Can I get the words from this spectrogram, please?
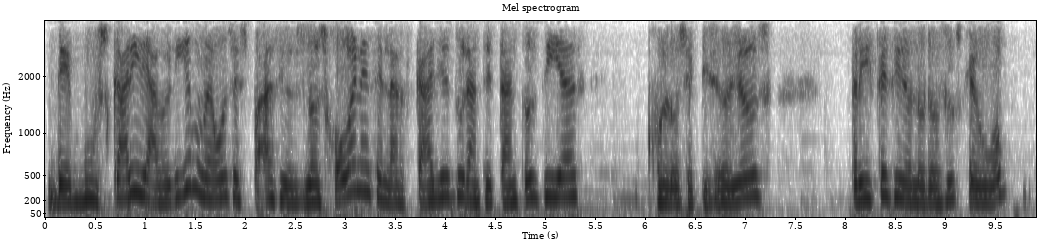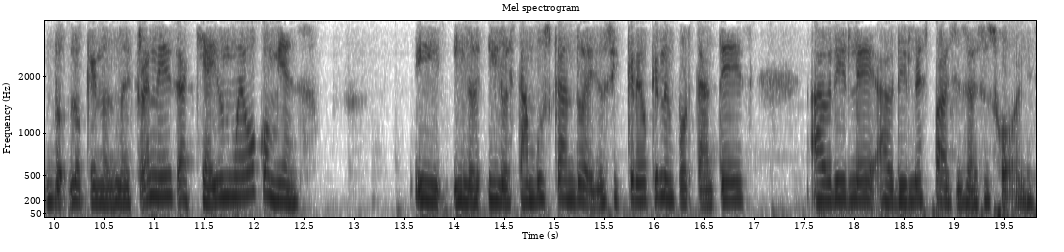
de buscar y de abrir nuevos espacios. Los jóvenes en las calles durante tantos días, con los episodios tristes y dolorosos que hubo, lo, lo que nos muestran es aquí hay un nuevo comienzo y, y, lo, y lo están buscando ellos. Y creo que lo importante es abrirle, abrirle espacios a esos jóvenes.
